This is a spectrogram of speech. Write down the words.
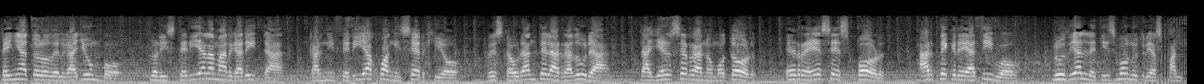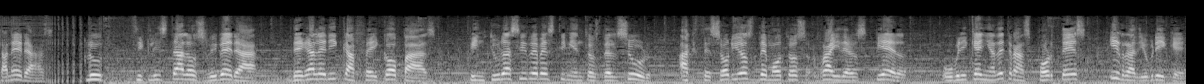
Peña Toro del Gallumbo, Floristería La Margarita, Carnicería Juan y Sergio, Restaurante La Herradura, Taller Serrano Motor, RS Sport, Arte Creativo, Club de Atletismo Nutrias Pantaneras, Club Ciclista Los Rivera, The Gallery Café y Copas, Pinturas y Revestimientos del Sur, Accesorios de Motos Riders Piel, Ubriqueña de Transportes y Radio Ubrique.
